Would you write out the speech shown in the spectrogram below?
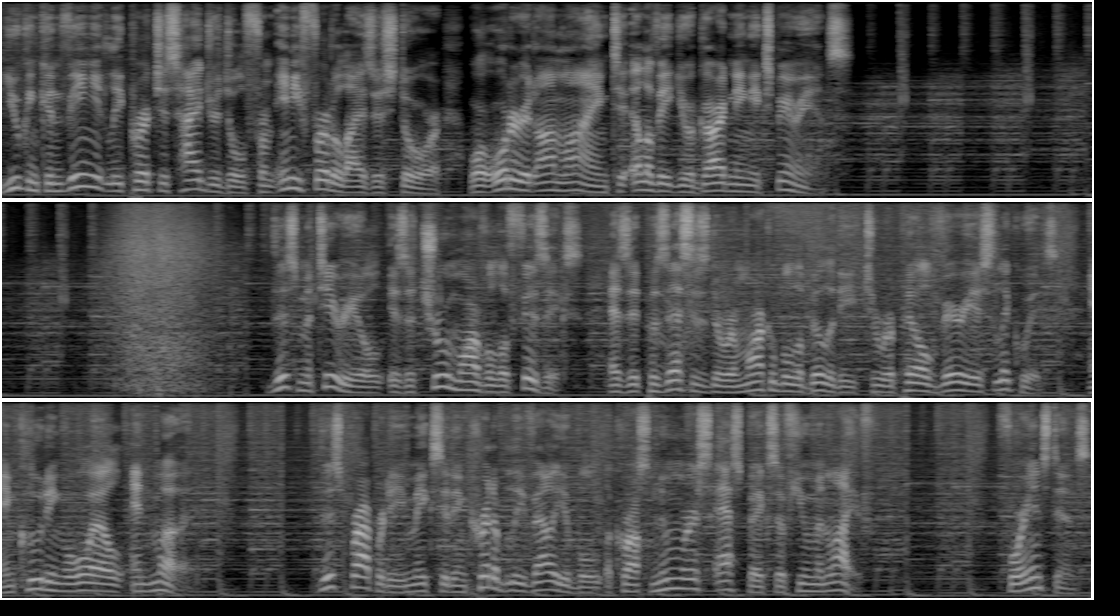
You can conveniently purchase hydrogel from any fertilizer store or order it online to elevate your gardening experience. This material is a true marvel of physics, as it possesses the remarkable ability to repel various liquids, including oil and mud. This property makes it incredibly valuable across numerous aspects of human life. For instance,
